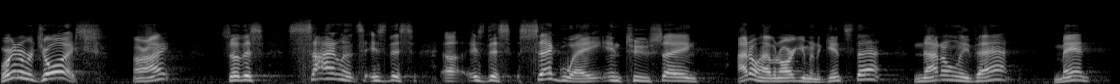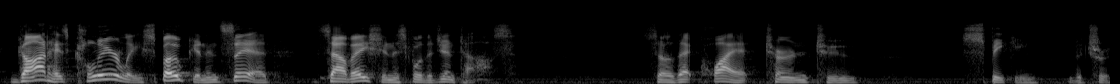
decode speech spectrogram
We're going to rejoice. All right? So this silence is this, uh, is this segue into saying, I don't have an argument against that. Not only that, man, God has clearly spoken and said salvation is for the Gentiles. So that quiet turned to speaking the truth.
